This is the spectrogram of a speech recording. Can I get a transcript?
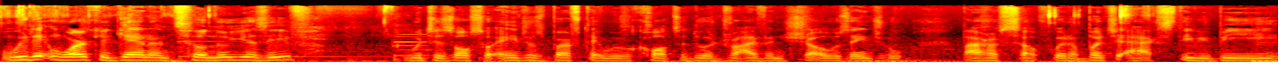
We didn't work again until New Year's Eve, which is also Angel's birthday. We were called to do a drive-in show. It was Angel by herself with a bunch of acts, Stevie B,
